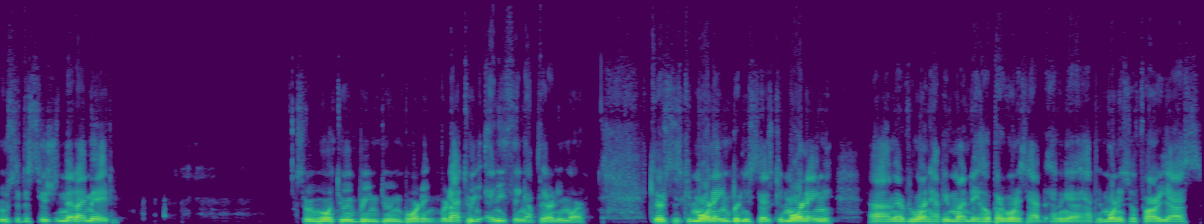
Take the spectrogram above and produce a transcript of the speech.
It was a decision that I made. So we won't do doing doing boarding. We're not doing anything up there anymore. Kara says good morning. Brittany says good morning. Um, everyone, happy Monday. Hope everyone is ha- having a happy morning so far. Yes.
